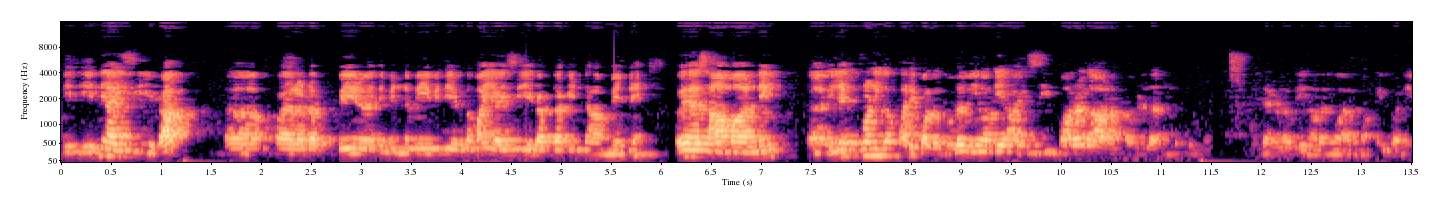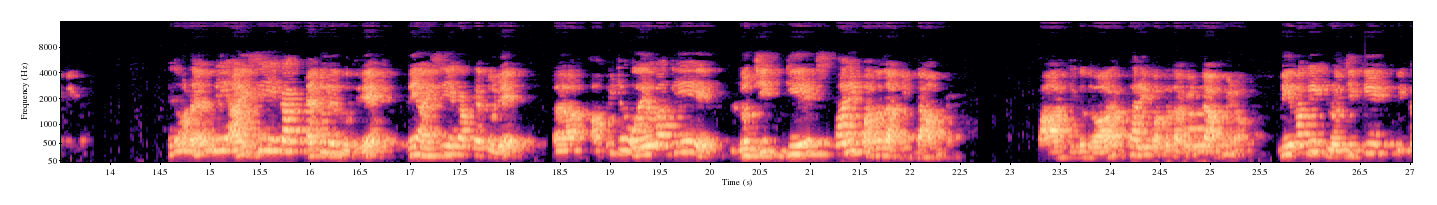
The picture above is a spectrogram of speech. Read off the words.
මේ තියෙන්නේ IC එකක්. ඔයාලට පේනවා ඇති මෙන්න මේ විදිහට තමයි IC එකක් දකින්න හම්බෙන්නේ ඔය සාමාන්‍යයෙන් ඉලෙක්ට්‍රොනික පරිපත තුළ මේ වගේ IC බර ගානක් අපිට දකින්න පුළුවන්. දැකලා තියෙනවා දැන් ඔයාලා මම කියවනේ මේක. එතකොට මේ IC එකක් ඇතුලේ පුතේ මේ IC එකක් ඇතුලේ අපිට ඔය වගේ ලොජික් ගේට්ස් පරිපත දකින්න හම්බෙනවා. තාර්කික ద్వාර පරිපත දකින්න හම් වෙනවා. මේ වගේ ලොජික් එකක්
